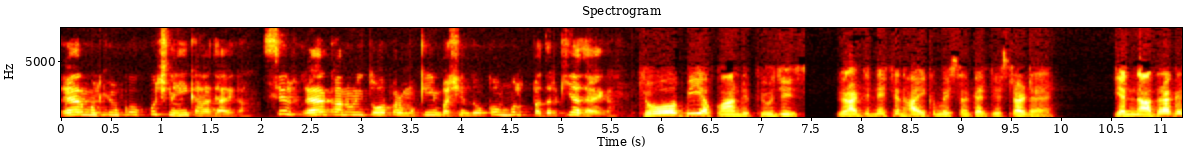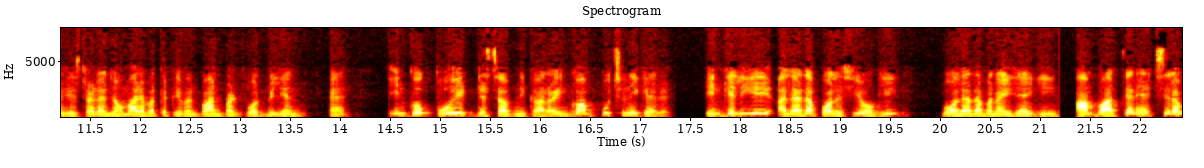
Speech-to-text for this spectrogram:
غیر ملکیوں کو کچھ نہیں کہا جائے گا، صرف غیر قانونی طور پر مقیم باشندوں کو ملک بدر کیا جائے گا۔ جو بھی Afghan refugees United Nation high commission کا رجسٹرڈ ہیں یا نادرا کے رجسٹرڈ ہیں جو ہمارے پاس تقریباً 1.4 ملین ہیں، ان کو کوئی ڈسٹرب نہیں کر رہا، ان کو ہم کچھ نہیں کہہ رہے۔ ان کے لیے علیحدہ پالیسی ہوگی، وہ علیحدہ بنائی جائے گی۔ ہم بات کریں صرف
